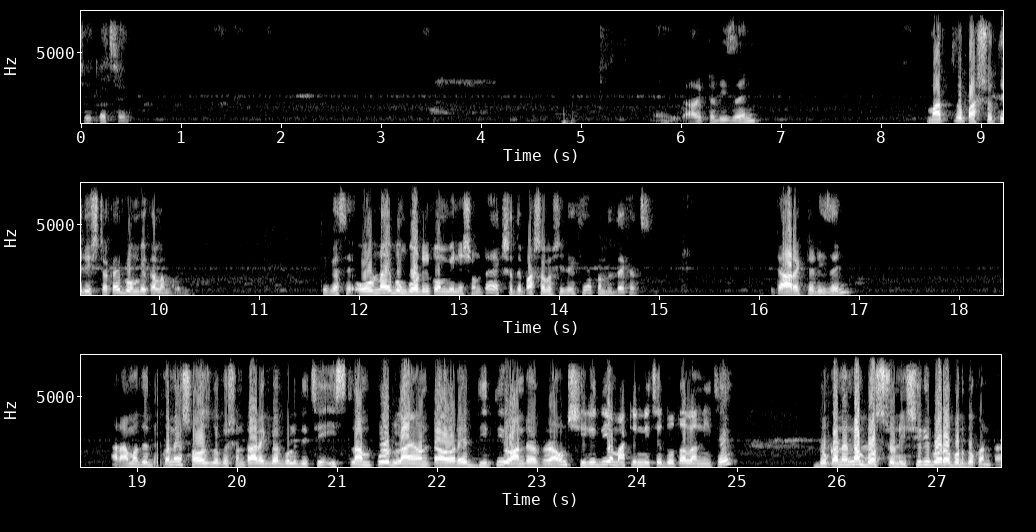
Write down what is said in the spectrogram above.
ঠিক আছে। আরেকটা ডিজাইন মাত্র পাঁচশো তিরিশ টাকায় বোম্বে কালামকারি ঠিক আছে? ওড়না এবং বডির কম্বিনেশনটা একসাথে পাশাপাশি রেখে আপনাদের দেখাচ্ছি। এটা আরেকটা ডিজাইন আর আমাদের দোকানে সহজ লোকেশনটা আরেকবার বলে দিচ্ছি। ইসলামপুর লায়ন টাওয়ারের দ্বিতীয় আন্ডারগ্রাউন্ড সিঁড়ি দিয়ে মাটির নিচে দোতলা নিচে। দোকানের নাম বস্ত্রনী সিঁড়ি বরাবর দোকানটা।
